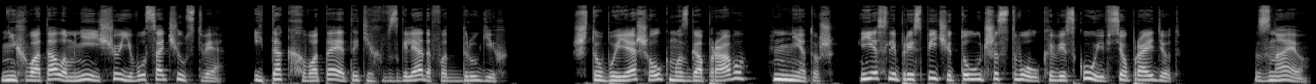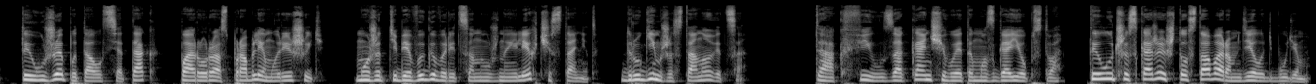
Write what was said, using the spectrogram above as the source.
Не хватало мне еще его сочувствия. И так хватает этих взглядов от других. Чтобы я шел к мозгоправу? Нет уж. Если приспичит, то лучше ствол к виску и все пройдет. Знаю, ты уже пытался так пару раз проблему решить. Может, тебе выговориться нужно и легче станет. Другим же становится. Так, Фил, заканчивай это мозгоебство. Ты лучше скажи, что с товаром делать будем.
